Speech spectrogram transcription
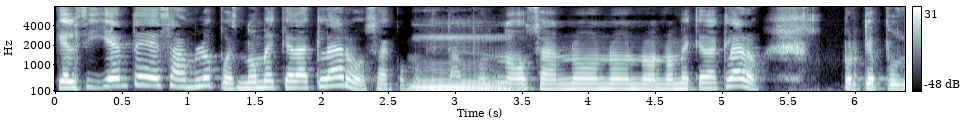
Que el siguiente es AMLO, pues no me queda claro. O sea, como que pues, no, o sea, no, no, no, no me queda claro. Porque, pues,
